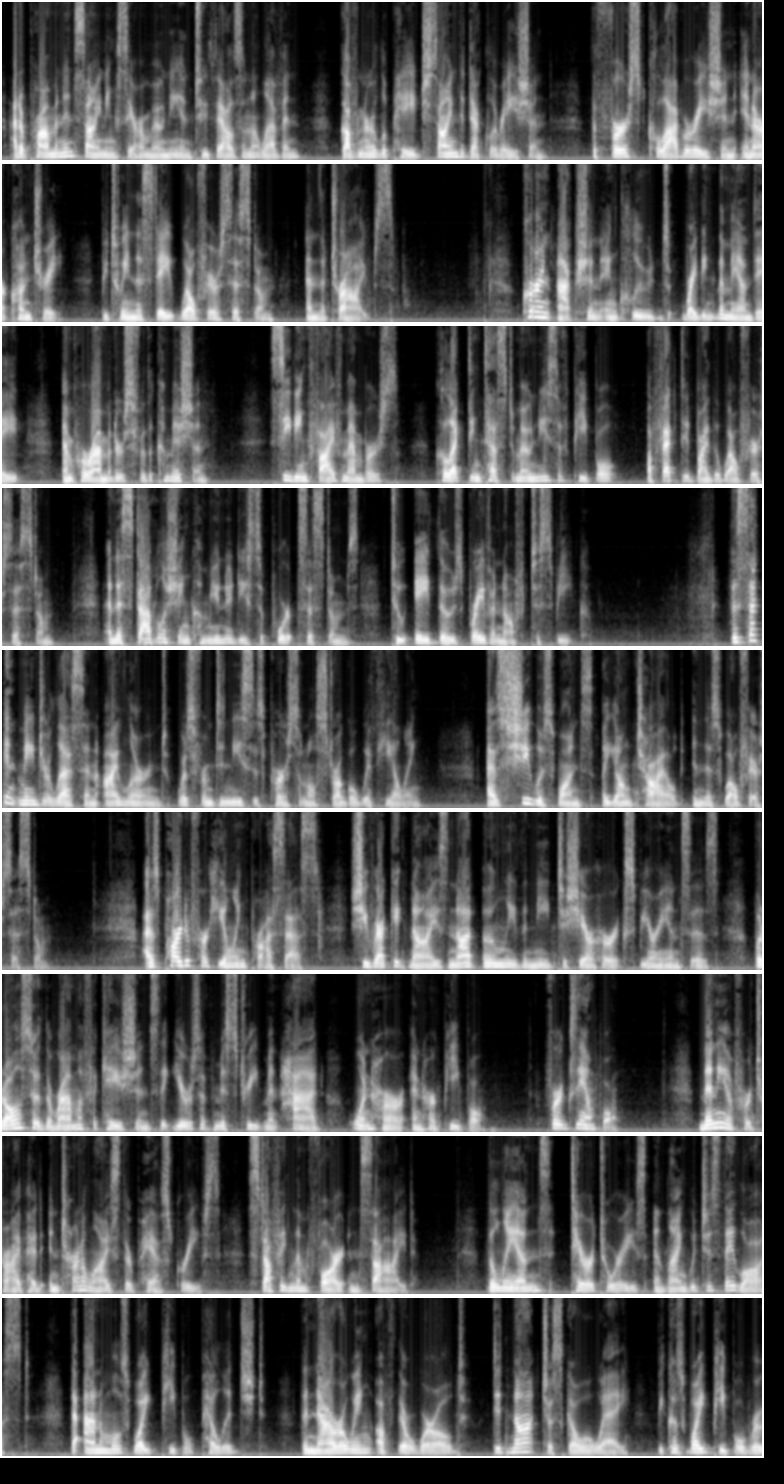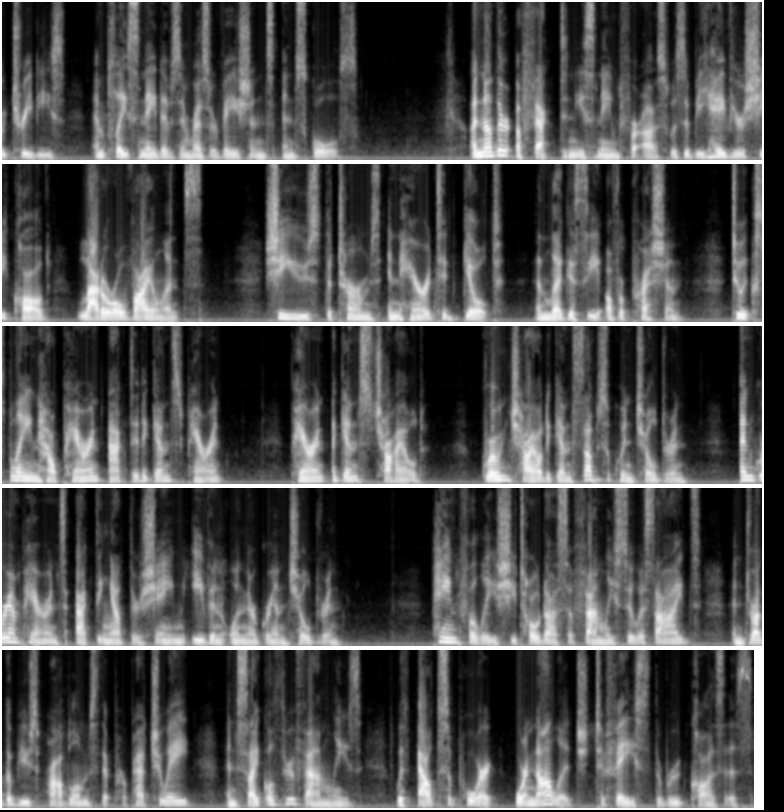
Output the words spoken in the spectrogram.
At a prominent signing ceremony in 2011, Governor LePage signed the declaration, the first collaboration in our country between the state welfare system and the tribes. Current action includes writing the mandate and parameters for the commission, seating five members, collecting testimonies of people affected by the welfare system, and establishing community support systems to aid those brave enough to speak. The second major lesson I learned was from Denise's personal struggle with healing, as she was once a young child in this welfare system. As part of her healing process, she recognized not only the need to share her experiences, but also the ramifications that years of mistreatment had on her and her people. For example, many of her tribe had internalized their past griefs, stuffing them far inside. The lands, territories, and languages they lost, the animals white people pillaged, the narrowing of their world did not just go away because white people wrote treaties and placed natives in reservations and schools. Another effect Denise named for us was a behavior she called lateral violence. She used the terms inherited guilt and legacy of oppression to explain how parent acted against parent, parent against child, grown child against subsequent children, and grandparents acting out their shame even on their grandchildren. Painfully, she told us of family suicides and drug abuse problems that perpetuate and cycle through families without support or knowledge to face the root causes.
